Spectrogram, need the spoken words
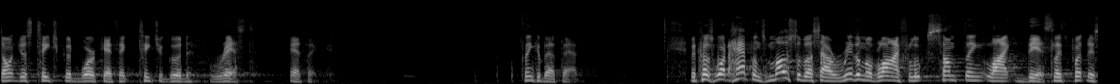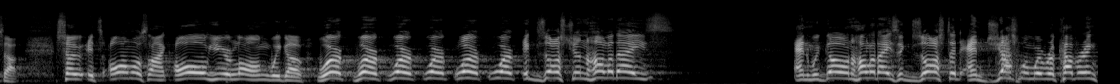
Don't just teach good work ethic, teach a good rest ethic. Think about that. Because what happens, most of us, our rhythm of life looks something like this. Let's put this up. So it's almost like all year long we go work, work, work, work, work, work, exhaustion, holidays. And we go on holidays exhausted, and just when we're recovering,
